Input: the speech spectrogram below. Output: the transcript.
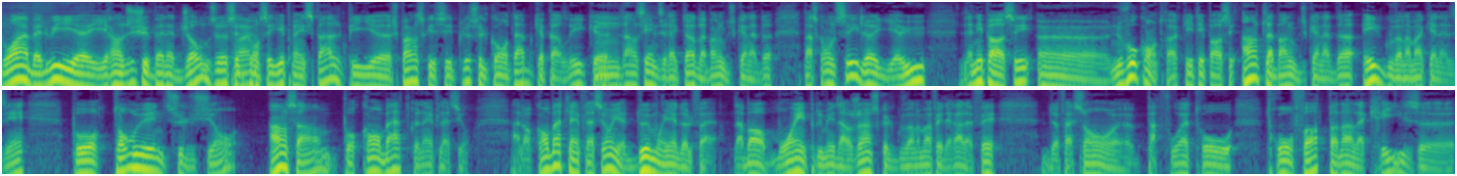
Ouais, ben lui, euh, il est rendu chez Bennett Jones, c'est le conseiller principal, puis euh, je pense que c'est plus le comptable qui a parlé que mm. l'ancien directeur de la Banque du Canada. Parce qu'on le sait, là, il y a eu l'année passée un nouveau contrat qui a été passé entre la Banque du Canada et le gouvernement canadien pour trouver une solution ensemble pour combattre l'inflation. Alors, combattre l'inflation, il y a deux moyens de le faire. D'abord, moins imprimer d'argent, ce que le gouvernement fédéral a fait de façon euh, parfois trop trop forte pendant la crise. Euh,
